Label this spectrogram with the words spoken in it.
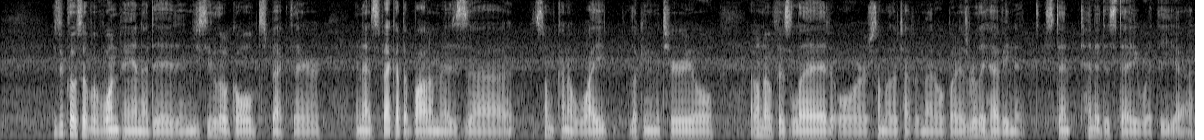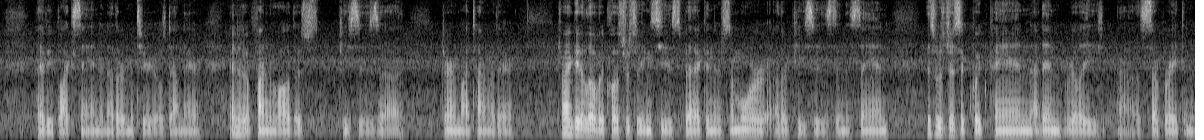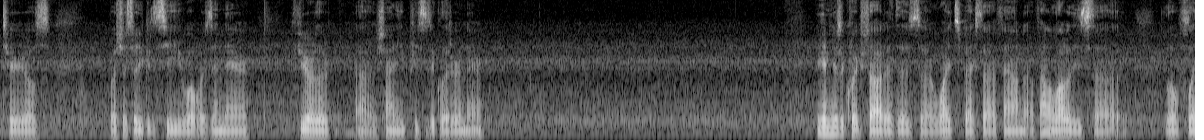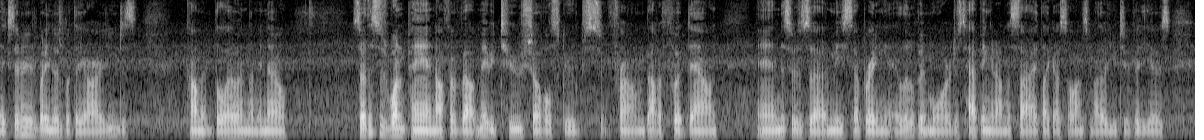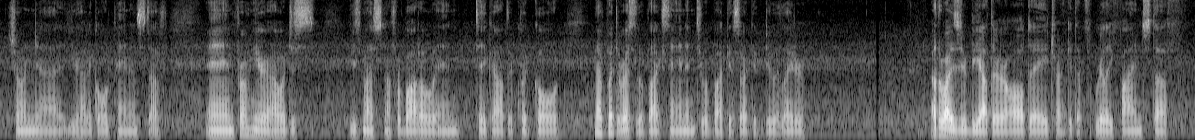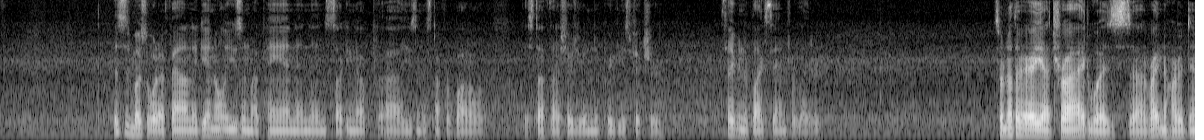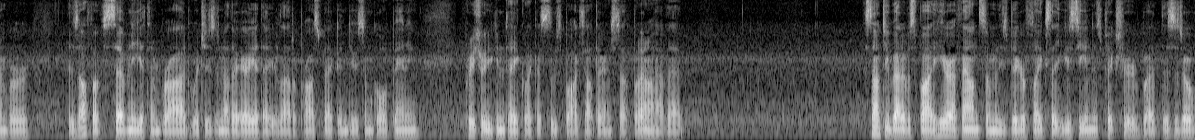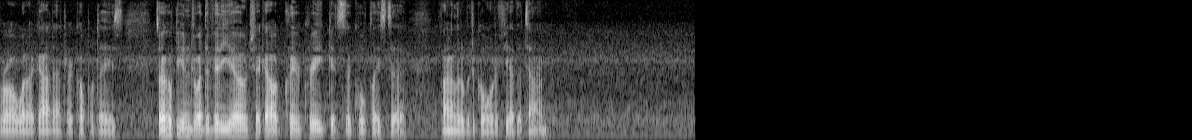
Here's a close-up of one pan I did, and you see a little gold speck there. And that speck at the bottom is uh, some kind of white-looking material. I don't know if it's lead or some other type of metal, but it's really heavy and it tended to stay with the uh, heavy black sand and other materials down there. I ended up finding a lot of those pieces uh, during my time over there. Try and get a little bit closer so you can see the speck, and there's some more other pieces in the sand. This was just a quick pan. I didn't really uh, separate the materials, but just so you could see what was in there. A few other uh, shiny pieces of glitter in there. Again, here's a quick shot of those uh, white specks that I found. I found a lot of these uh, little flakes. If anybody knows what they are, you can just comment below and let me know. So this is one pan off of about maybe two shovel scoops from about a foot down and this was uh, me separating it a little bit more, just tapping it on the side like I saw in some other YouTube videos showing uh, you had a gold pan and stuff. And from here I would just use my snuffer bottle and take out the quick gold and I put the rest of the black sand into a bucket so I could do it later. Otherwise you'd be out there all day trying to get the really fine stuff. This is most of what I found. Again, only using my pan and then sucking up uh, using the snuffer bottle, the stuff that I showed you in the previous picture. Saving the black sand for later. So another area I tried was uh, right in the heart of Denver. It's off of 70th and Broad, which is another area that you're allowed to prospect and do some gold panning. Pretty sure you can take like a sluice box out there and stuff, but I don't have that. It's not too bad of a spot. Here I found some of these bigger flakes that you can see in this picture, but this is overall what I got after a couple days. So I hope you enjoyed the video. Check out Clear Creek. It's a cool place to find a little bit of gold if you have the time.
